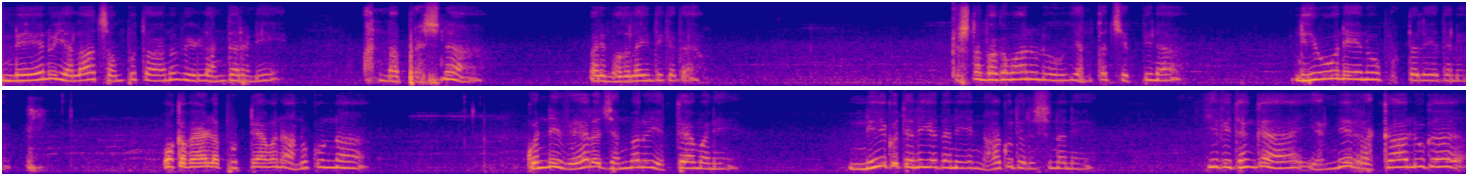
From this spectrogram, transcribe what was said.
నేను ఎలా చంపుతాను వీళ్ళందరినీ అన్న ప్రశ్న మరి మొదలైంది కదా. కృష్ణ భగవానులు ఎంత చెప్పినా నీవు నేను పుట్టలేదని. ఒకవేళ పుట్టామని అనుకున్నా కొన్ని వేల జన్మలు ఎత్తామని నీకు తెలియదని నాకు తెలుసునని ఈ విధంగా ఎన్ని రకాలుగా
